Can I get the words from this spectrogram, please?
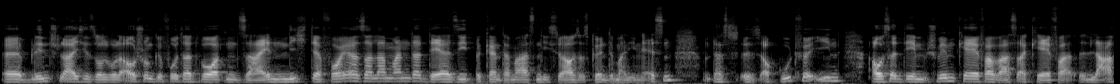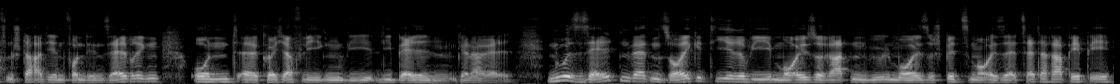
Äh, Blindschleiche soll wohl auch schon gefuttert worden sein. Nicht der Feuersalamander, der sieht bekanntermaßen nicht so aus, als könnte man ihn essen und das ist auch gut für ihn. Außerdem Schwimmkäfer, Wasserkäfer, Larvenstadien von den Selbrigen und äh, Köcherfliegen wie Libellen generell. Nur selten werden Säugetiere wie Mäuse, Ratten, Wühlmäuse, Spitzmäuse etc. pp.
